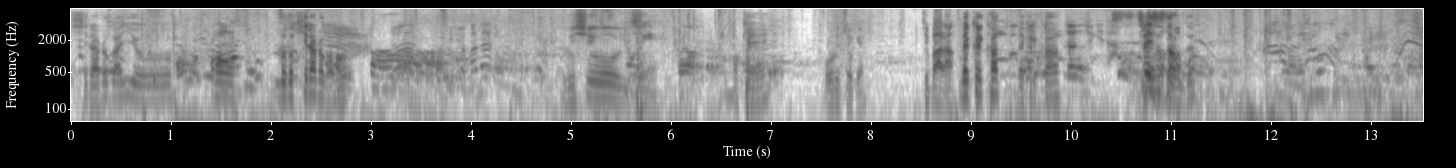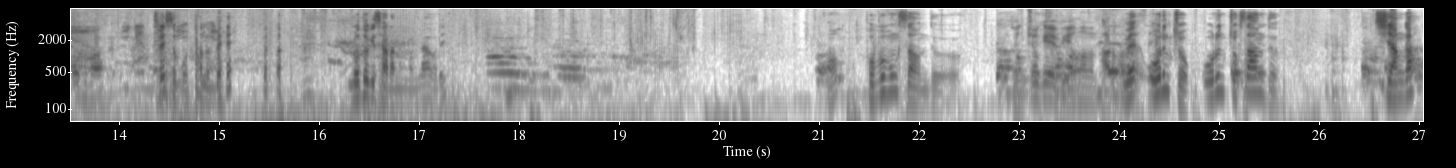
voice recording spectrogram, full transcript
힐하러 가요. 어 로독 힐하러 가. 루시오 2층에. 오케이 오른쪽에 디바랑 맥크리 컷 트레이서 사운드 트레이서 못하는데? 로독이 잘하는 건가 우리? 어? 보보봉 사운드 왼쪽에 위험하면 바로 왜. 오른쪽 오른쪽 사운드 지한가?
